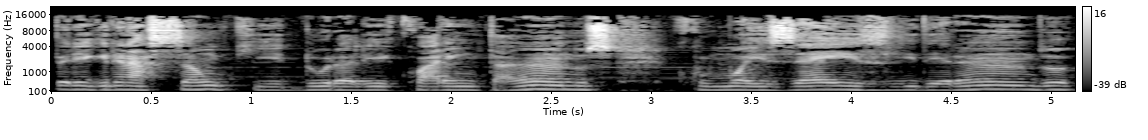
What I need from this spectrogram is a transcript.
peregrinação que dura ali 40 anos, com Moisés liderando,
